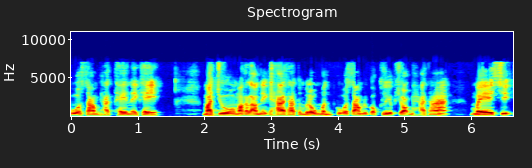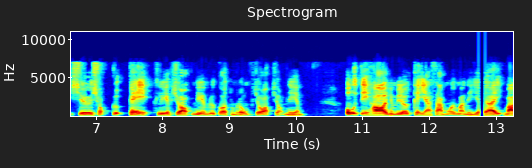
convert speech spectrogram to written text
គួរសំគេហៅ TNK មកជួរមកកន្លោនេះគេហៅថាតម្រងមិនគួរសំឬក៏ឃ្លាភ្ជាប់គេហៅថាមេស៊ីឈឺឈុកកកេឃ្លាភ្ជាប់នាមឬក៏តម្រងភ្ជាប់ភ្ជាប់នាមឧទាហរណ៍ខ្ញុំយកកិរិយាសព្ទមួយមកនិយាយបើ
